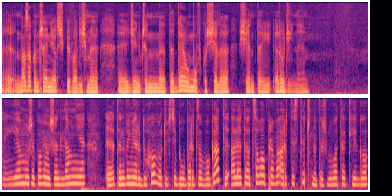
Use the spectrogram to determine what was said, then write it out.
E, na zakończenie odśpiewaliśmy dziękczynne Tedeumu w kościele Świętej Rodziny. Ja może powiem, że dla mnie e, ten wymiar duchowy oczywiście był bardzo bogaty, ale ta cała oprawa artystyczna też była takiego,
